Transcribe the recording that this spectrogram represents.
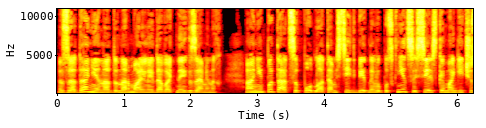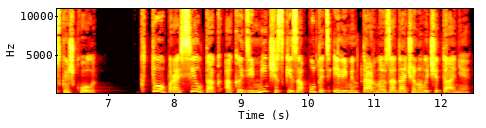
Задания надо нормальные давать на экзаменах, а не пытаться подло отомстить бедной выпускнице сельской магической школы. Кто просил так академически запутать элементарную задачу на вычитание?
